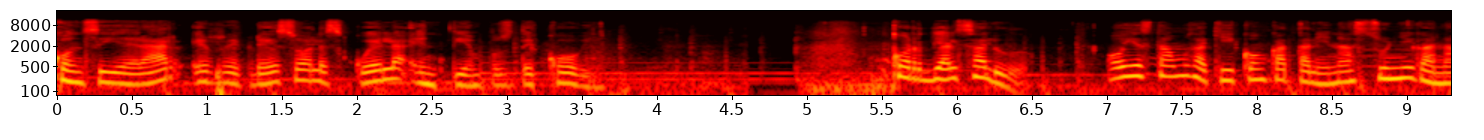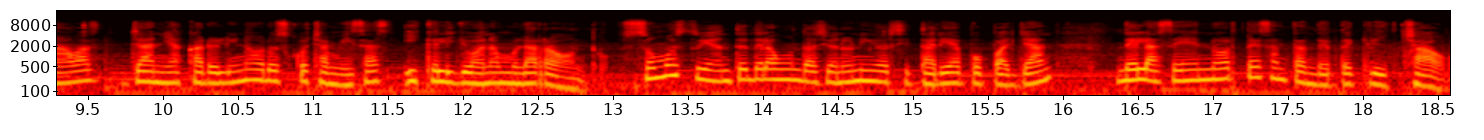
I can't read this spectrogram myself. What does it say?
Considerar el regreso a la escuela en tiempos de COVID. Cordial saludo. Hoy estamos aquí con Catalina Zúñiga Navas, Yania Carolina Orozco Chamisas y Kelly Joana Mula Raondo. Somos estudiantes de la Fundación Universitaria de Popayán de la sede norte de Santander de Clichao,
